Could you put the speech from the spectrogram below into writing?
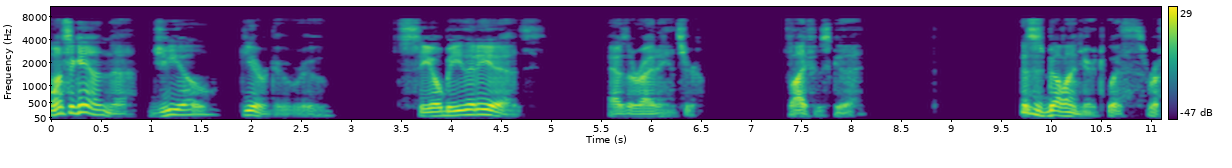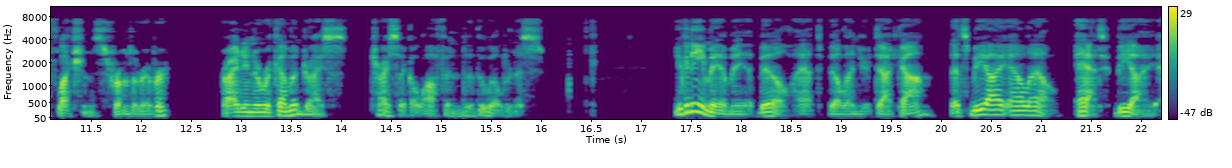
Once again, the GO Gear Guru, COB that he is, has the right answer. Life is good. This is Bill Enyart with Reflections from the River, riding a recumbent tricycle off into the wilderness. You can email me at bill at billenyart.com. That's B-I-L-L at B-I-L-L-E-N-Y-A-R-T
